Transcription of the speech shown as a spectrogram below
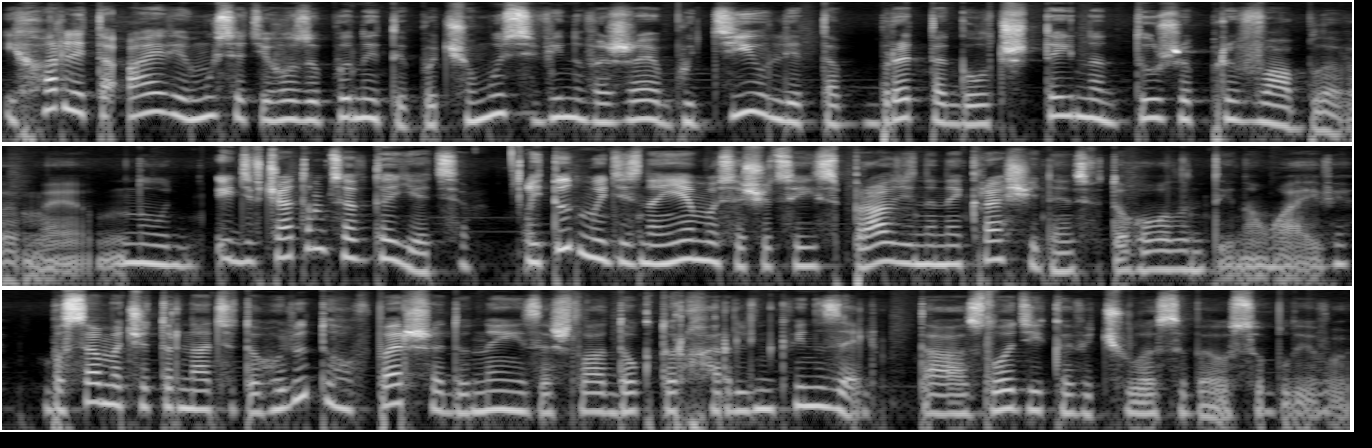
І Харлі та Айві мусять його зупинити, бо чомусь він вважає будівлі та Бретта Голдштейна дуже привабливими. Ну і дівчатам це вдається. І тут ми дізнаємося, що це і справді не найкращий день святого Валентина у Айві. Бо саме 14 лютого вперше до неї зайшла доктор Харлін Квінзель, та злодійка відчула себе особливою.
